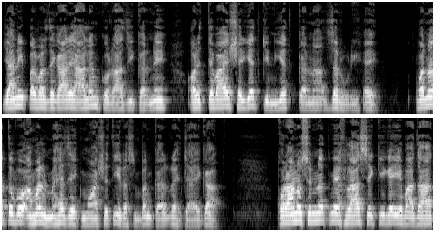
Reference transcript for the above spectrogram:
یعنی پروردگار عالم کو راضی کرنے اور اتباع شریعت کی نیت کرنا ضروری ہے۔ ورنہ تو وہ عمل محض ایک معاشرتی رسم بن کر رہ جائے گا۔ قرآن و سنت میں اخلاص سے کی گئی عبادات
